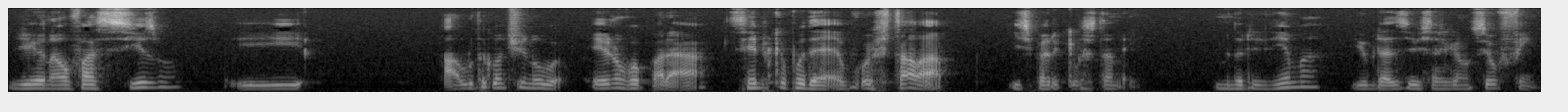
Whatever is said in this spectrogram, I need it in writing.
Diga não ao fascismo e a luta continua. Eu não vou parar. Sempre que eu puder, eu vou estar lá. E espero que você também. Minori Lima e o Brasil está chegando ao seu fim.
